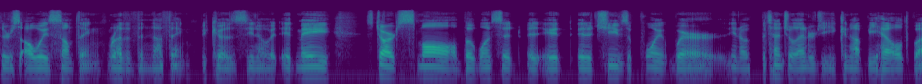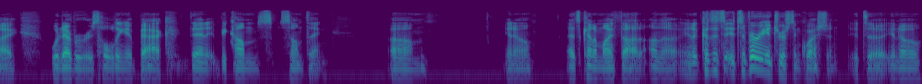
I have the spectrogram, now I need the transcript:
there's always something rather than nothing because you know it, it may start small but once it, it it achieves a point where you know potential energy cannot be held by whatever is holding it back then it becomes something um you know that's kind of my thought on the you know because it's it's a very interesting question. It's a you know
